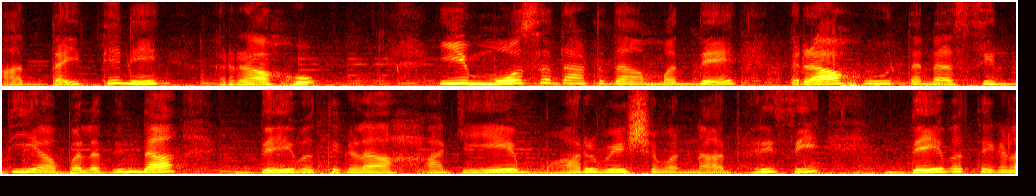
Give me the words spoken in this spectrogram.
ಆ ದೈತ್ಯನೇ ರಾಹು. ಈ ಮೋಸದಾಟದ ಮಧ್ಯೆ ರಾಹು ತನ್ನ ಸಿದ್ಧಿಯ ಬಲದಿಂದ ದೇವತೆಗಳ ಹಾಗೆಯೇ ಮಾರುವೇಷವನ್ನ ಧರಿಸಿ ದೇವತೆಗಳ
